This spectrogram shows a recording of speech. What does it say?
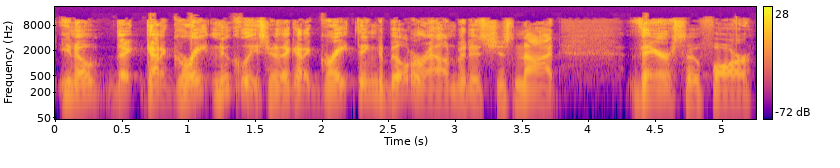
you know they got a great nucleus here. They got a great thing to build around, but it's just not there so far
